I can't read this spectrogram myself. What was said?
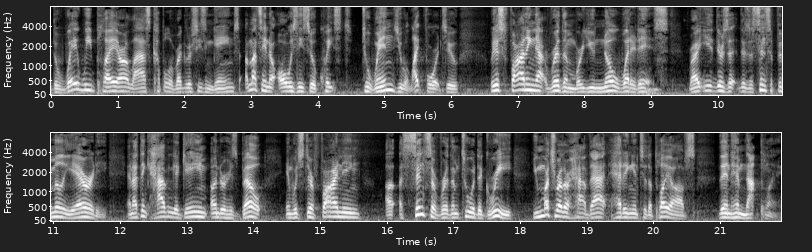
The way we play our last couple of regular season games, I'm not saying it always needs to equate to wins. You would like for it to, but just finding that rhythm where you know what it is, right? You, there's a there's a sense of familiarity, and I think having a game under his belt in which they're finding a, a sense of rhythm to a degree, you much rather have that heading into the playoffs than him not playing.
